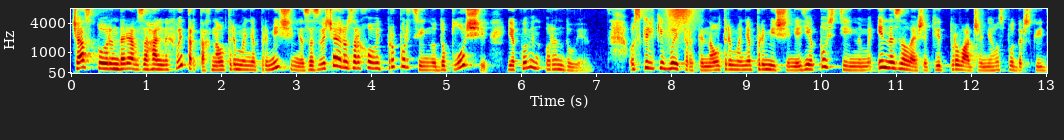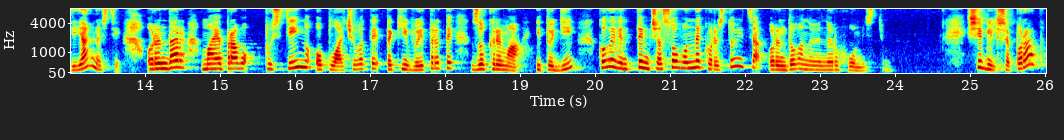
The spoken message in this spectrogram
Частку орендаря в загальних витратах на утримання приміщення зазвичай розраховують пропорційно до площі, яку він орендує. Оскільки витрати на утримання приміщення є постійними і не залежать від провадження господарської діяльності, орендар має право постійно оплачувати такі витрати, зокрема і тоді, коли він тимчасово не користується орендованою нерухомістю. Ще більше порад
